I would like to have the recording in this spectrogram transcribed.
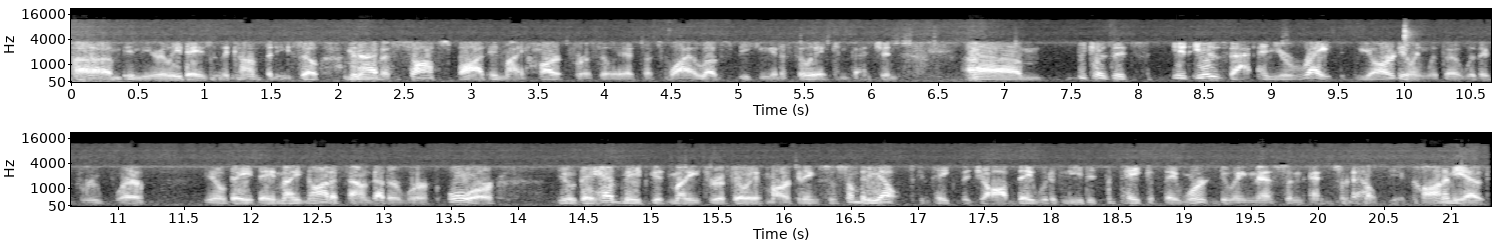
um, in the early days of the company. So, I mean, I have a soft spot in my heart for affiliates. That's why I love speaking at affiliate convention um, because it's it is that. And you're right. We are dealing with a with a group where you know they they might not have found other work or you know they have made good money through affiliate marketing so somebody else can take the job they would have needed to take if they weren't doing this and, and sort of help the economy out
